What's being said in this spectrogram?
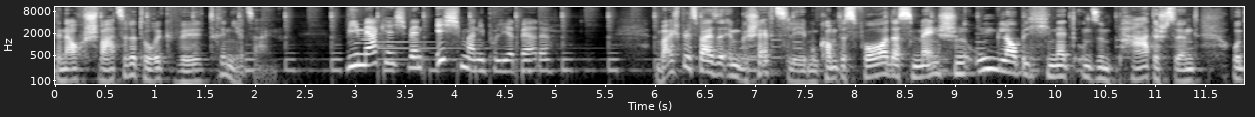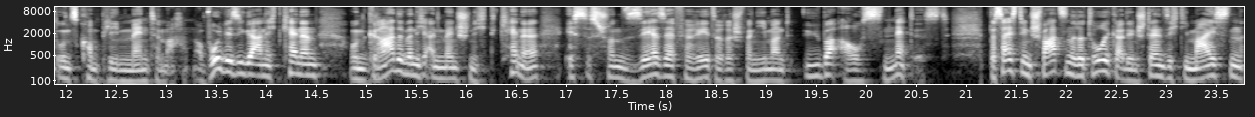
denn auch schwarze Rhetorik will trainiert sein. Wie merke ich, wenn ich manipuliert werde? Beispielsweise im Geschäftsleben kommt es vor, dass Menschen unglaublich nett und sympathisch sind und uns Komplimente machen, obwohl wir sie gar nicht kennen. Und gerade wenn ich einen Menschen nicht kenne, ist es schon sehr, sehr verräterisch, wenn jemand überaus nett ist. Das heißt, den schwarzen Rhetoriker, den stellen sich die meisten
